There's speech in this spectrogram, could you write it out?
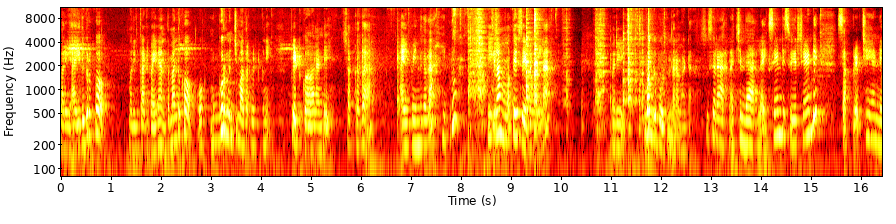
మరి ఐదుగురికో మరి ఇంకటి పైన ఎంతమందికో ఒక ముగ్గురు నుంచి మొదలు పెట్టుకుని పెట్టుకోవాలండి. చక్కగా అయిపోయింది కదా. ఇప్పుడు ఇలా మూతేసేయడం వల్ల మరి మగ్గిపోతుంది అనమాట చూసారా? నచ్చిందా? లైక్ చేయండి షేర్ చేయండి సబ్స్క్రైబ్ చేయండి.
